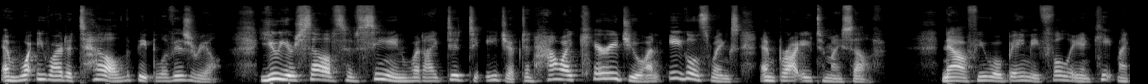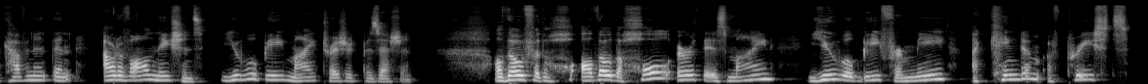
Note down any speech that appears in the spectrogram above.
and what you are to tell the people of Israel. You yourselves have seen what I did to Egypt, and how I carried you on eagle's wings and brought you to myself. Now, if you obey me fully and keep my covenant, then out of all nations you will be my treasured possession. Although, for the, although the whole earth is mine, you will be for me a kingdom of priests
